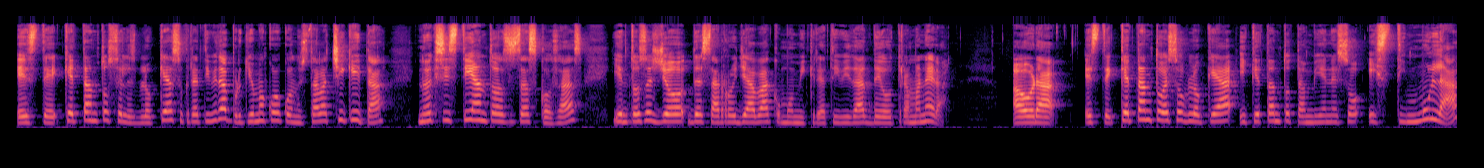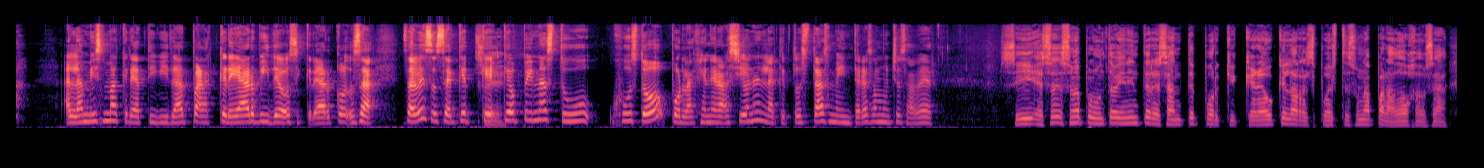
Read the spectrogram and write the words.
este, qué tanto se les bloquea su creatividad, porque yo me acuerdo cuando estaba chiquita, no existían todas esas cosas y entonces yo desarrollaba como mi creatividad de otra manera. Ahora, este, qué tanto eso bloquea y qué tanto también eso estimula a la misma creatividad para crear videos y crear cosas. O sea, ¿sabes? O sea, ¿qué, sí. ¿qué, ¿qué, opinas tú justo por la generación en la que tú estás? Me interesa mucho saber. Sí, eso es una pregunta bien interesante porque creo que la respuesta es una paradoja. O sea,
